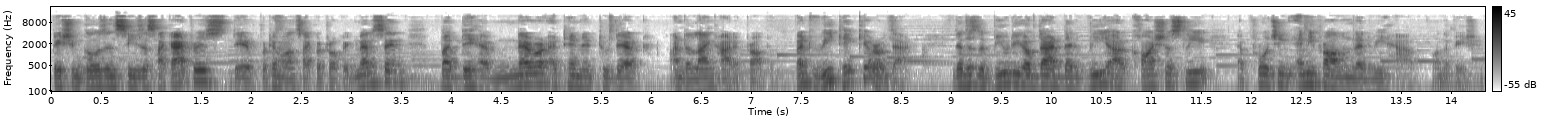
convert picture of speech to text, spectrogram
Patient goes and sees a psychiatrist, they put him on psychotropic medicine, but they have never attended to their underlying heart problem. But we take care of that. That is the beauty of that, that we are cautiously approaching any problem that we have on the patient.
